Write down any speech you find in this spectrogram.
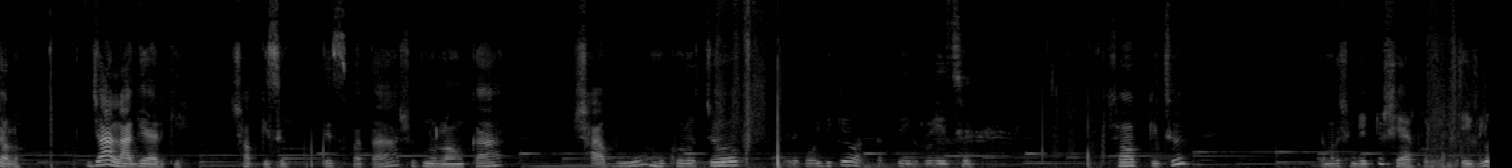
চলো, যা লাগে আর কি সব কিছু তেজপাতা, শুকনো লঙ্কা, সাবু, মুখরোচক। দেখো, ওইদিকেও একটা তেল রয়েছে। সব কিছু তোমাদের সঙ্গে একটু শেয়ার করলাম। এইগুলো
